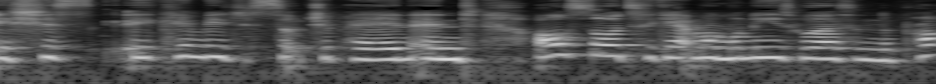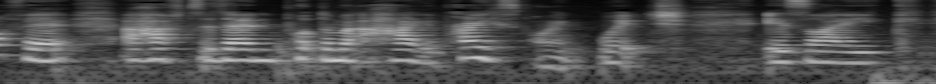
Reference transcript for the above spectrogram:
it's just it can be just such a pain. And also to get my money's worth and the profit I have to then put them at a higher price point which is like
